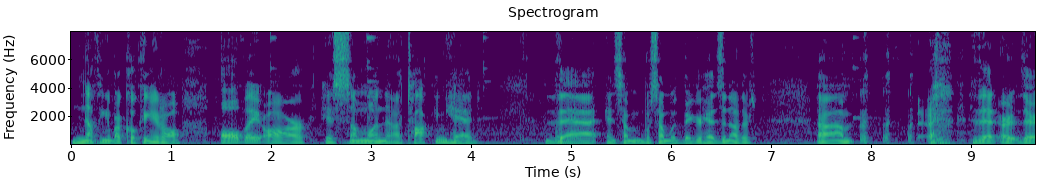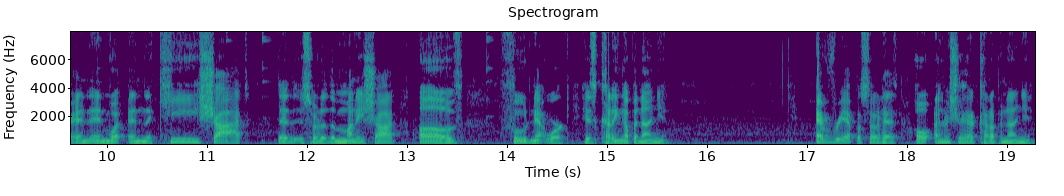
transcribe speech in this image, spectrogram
nothing about cooking at all. All they are is someone, a talking head that, and some some with bigger heads than others, um, that are there. And, and what and the key shot, that sort of the money shot of Food Network is cutting up an onion. Every episode has, oh, let me show you how to cut up an onion.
